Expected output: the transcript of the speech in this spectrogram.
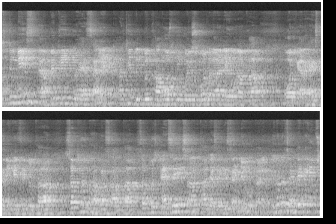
स्टिल मीन्स एवरीथिंग जो है साइलेंट हर चीज़ बिल्कुल खामोश थी, कोई शोर वगैरह नहीं हो रहा था। और कह रहा है इस तरीके से जो था, सब कुछ वहाँ पर शांत था। सब कुछ ऐसे ही शांत था जैसे कि संडे होता है। इन्होंने संडे का यूज़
